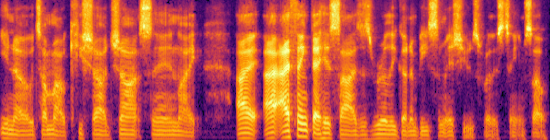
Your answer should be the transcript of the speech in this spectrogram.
You know, talking about Keshad Johnson, like I, I I think that his size is really going to be some issues for this team. So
